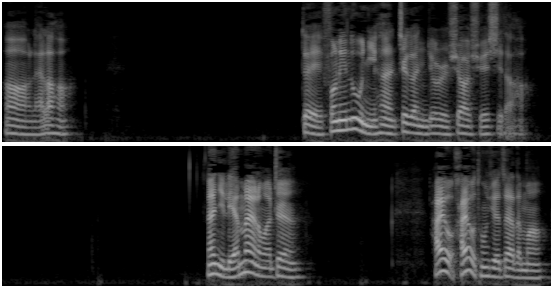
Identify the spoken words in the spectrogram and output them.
啊，来了哈。对，风铃度，你看这个你就是需要学习的哈。哎，你连麦了吗？朕？还有还有同学在的吗？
